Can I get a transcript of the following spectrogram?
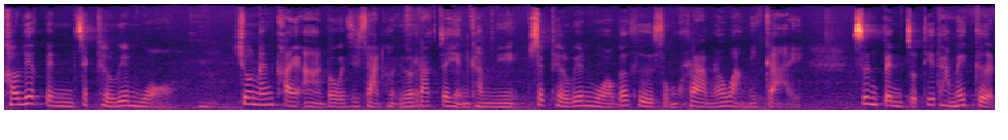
เขาเรียกเป็น sectarian war ช่วงนั้นใครอ่านประวัติศาสตร์ของอิรักจะเห็นคำนี้ sectarian war ก็คือสงครามระหว่างนิกาย ซึ่งเป็นจุดที่ทำให้เกิด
